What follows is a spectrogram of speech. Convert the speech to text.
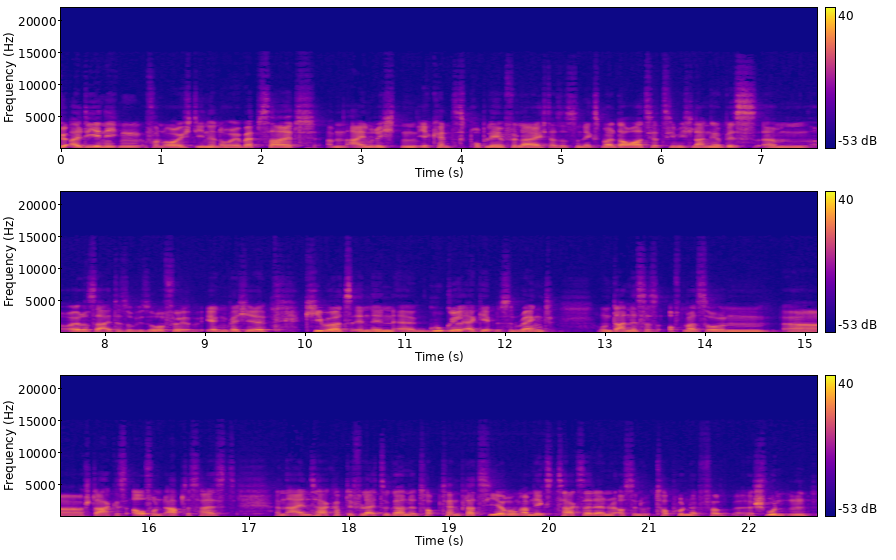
Für all diejenigen von euch, die eine neue Website ähm, einrichten, ihr kennt das Problem vielleicht. Also zunächst mal dauert es ja ziemlich lange, bis ähm, eure Seite sowieso für irgendwelche Keywords in den äh, Google-Ergebnissen rankt. Und dann ist das oftmals so ein äh, starkes Auf und Ab. Das heißt, an einem Tag habt ihr vielleicht sogar eine Top 10 Platzierung, am nächsten Tag seid ihr dann aus den Top 100 verschwunden. Und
